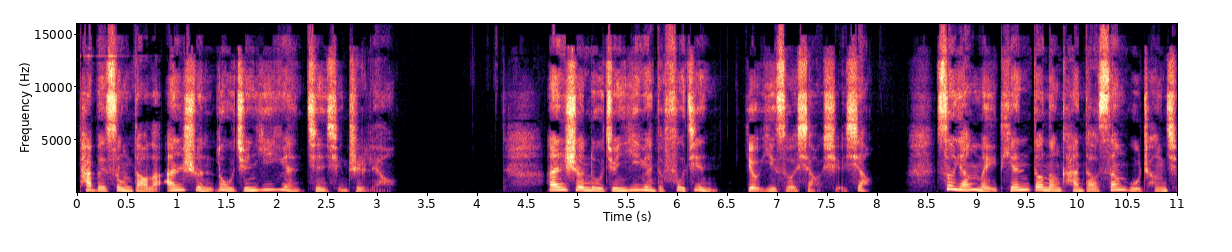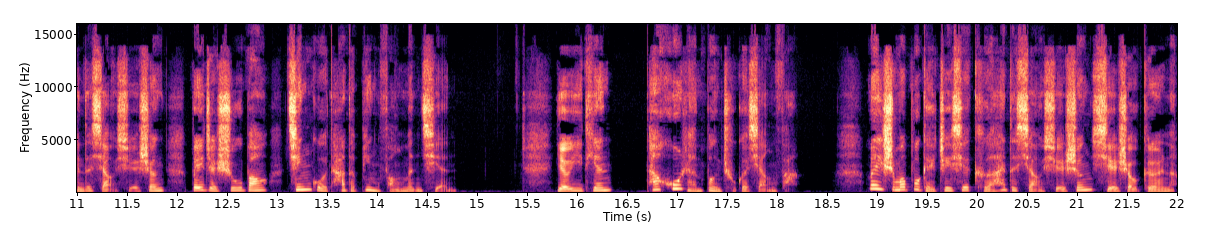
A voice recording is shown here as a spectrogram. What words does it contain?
他被送到了安顺陆军医院进行治疗。安顺陆军医院的附近有一所小学校，宋阳每天都能看到三五成群的小学生背着书包经过他的病房门前。有一天，他忽然蹦出个想法。为什么不给这些可爱的小学生写首歌呢？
